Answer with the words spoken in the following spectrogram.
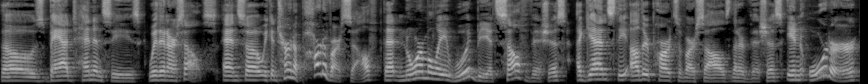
those bad tendencies within ourselves. And so we can turn a part of ourself that normally would be itself vicious against the other parts of ourselves that are vicious in order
